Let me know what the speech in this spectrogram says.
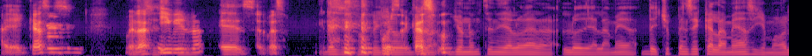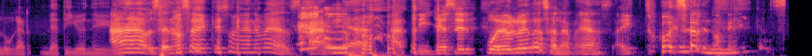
ahí hay casas, ¿verdad? Gracias Y birra es cerveza. Gracias, porque Por yo, si yo- acaso. yo no entendía lo de, la- lo de Alameda. De hecho, pensé que Alameda se llamaba el lugar de Atillo donde vivía. Ah, ¿usted no sabe qué son alamedas? Ah, vea, Atillo es el pueblo de las alamedas. Ahí todo es alamedas.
